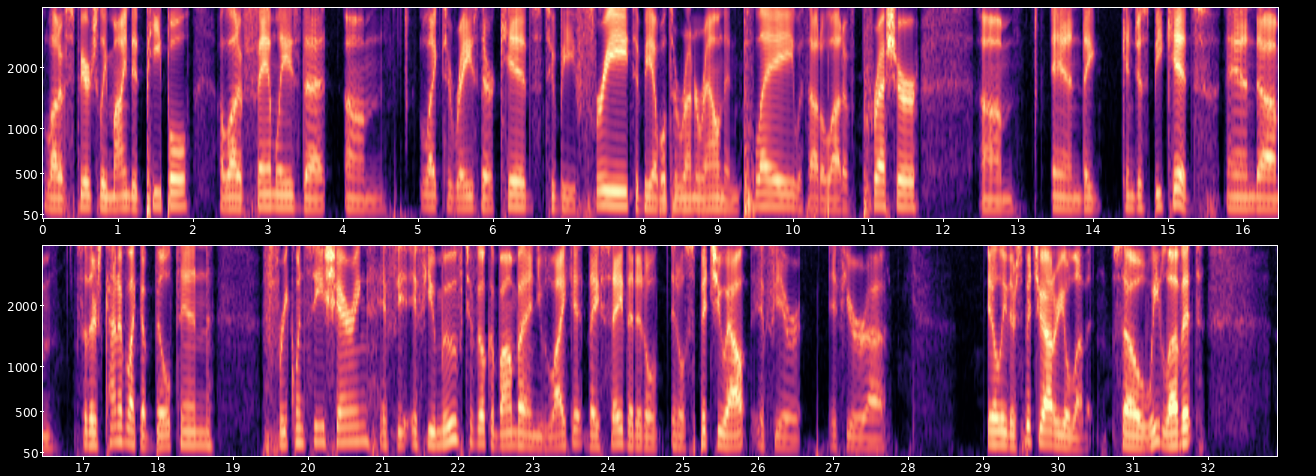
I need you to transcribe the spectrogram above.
a lot of spiritually minded people, a lot of families that um, like to raise their kids to be free, to be able to run around and play without a lot of pressure. Um, and they can just be kids. And um, so there's kind of like a built in frequency sharing. If you, if you move to Vilcabamba and you like it, they say that it'll it'll spit you out if you're if you're uh, it'll either spit you out or you'll love it. So we love it.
